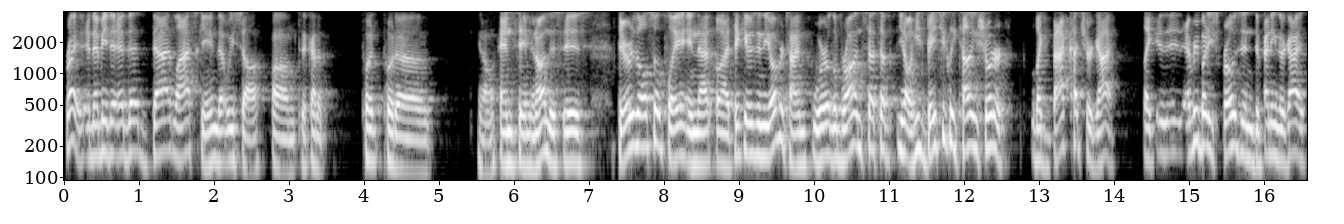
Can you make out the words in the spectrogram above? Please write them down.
Right, and I mean that that last game that we saw um, to kind of put put a you know end statement on this is there was also a play in that uh, I think it was in the overtime where LeBron sets up. You know, he's basically telling Schroeder like back cut your guy. Like everybody's frozen defending their guy,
